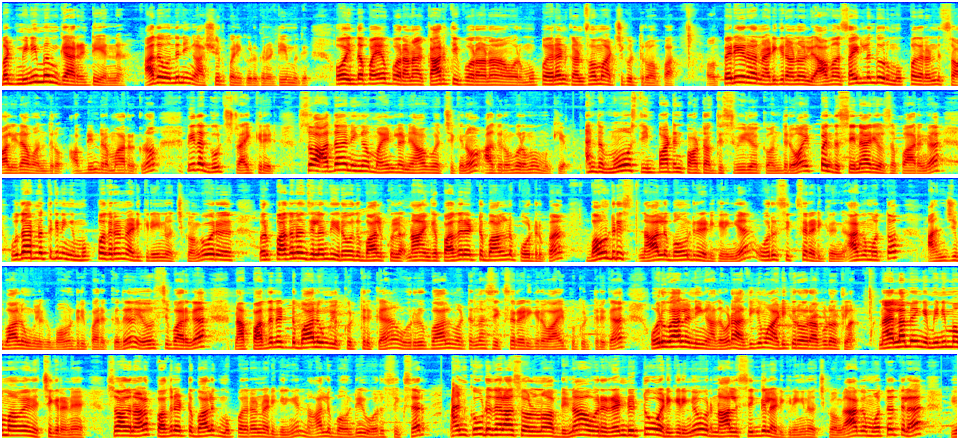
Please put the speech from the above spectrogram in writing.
but minimum guarantee என்ன? அதை வந்து நீங்கள் அஷ்யூர் பண்ணி கொடுக்கணும் டீமுக்கு. ஓ இந்த பையன் போகிறானா கார்த்தி போகிறானா அவன் ஒரு முப்பது ரன் கன்ஃபார்மாக அடிச்சு கொடுத்துருவான்ப்பா. அவன் பெரிய ரன் அடிக்கிறானோ இல்லையோ அவன் சைட்லேருந்து ஒரு முப்பது ரன் சாலிடாக வந்துடும் அப்படின்ற மாதிரி இருக்கணும் with a good strike rate so அதை நீங்கள் மைண்டில் ஞாபகம் வச்சுக்கணும். அது ரொம்ப ரொம்ப முக்கியம். And the most important part of this வீடியோக்கு வந்துடும் இப்போ இந்த சினாரியோஸை பாருங்கள் உதாரணத்துக்கு நீங்கள் முப்பது ரன் அடிக்கிறீங்கன்னு வச்சுக்கோங்க. ஒரு ஒரு பதினஞ்சுலேருந்து இருபது பால்குள்ளே நான் இங்கே பதினெட்டு பால்னு போட்டிருப்பேன். பவுண்டரிஸ் நாலு பவுண்டரி அடிக்கிறீங்க ஒரு சிக்ஸர் அடிக்கிறீங்க. ஆக மொத்தம் அஞ்சு பால் உங்களுக்கு பவுண்டரி பறக்குது. யோசிச்சு பாருங்க. நான் பதினெட்டு பால் உங்களுக்கு கொடுத்துருக்கேன். ஒரு பால் மட்டும்தான் சிக்ஸர் அடிக்கிற வாய்ப்பு கொடுத்துருக்கேன். ஒரு வேளை நீங்கள் அதோட அதிகமாக அடிக்கிறவராக கூட இருக்கலாம். நான் எல்லாமே இங்கே மினிமமாகவே வச்சுக்கிறேனே. ஸோ அதனால் பதினெட்டு பாலுக்கு முப்பது ரன் அடிக்கிறீங்க. நாலு பவுண்டரி ஒரு சிக்ஸர் அண்ட் கூடுதலாக சொல்லணும் அப்படின்னா ஒரு ரெண்டு டூ அடிக்கிறீங்க. ஒரு நாலு சிங்கிள் அடிக்கிறீங்கன்னு வச்சுக்கோங்க. ஆக மொத்தத்தில்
